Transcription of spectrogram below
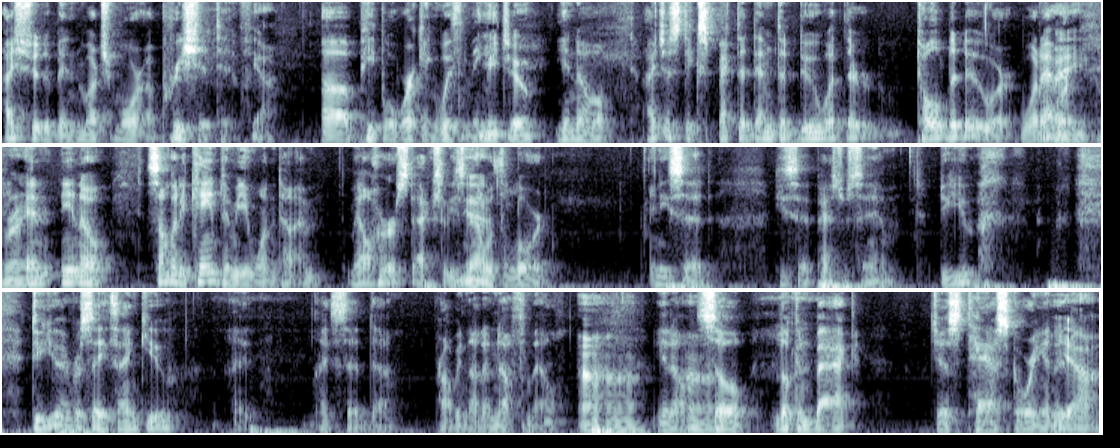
I should have been much more appreciative. Yeah. of people working with me. Me too. You know, I just expected them to do what they're told to do or whatever. Right, right. And you know, somebody came to me one time, Mel Hurst, actually, he's Yeah. now with the Lord, and he said, he said, Pastor Sam, do you do you ever say thank you? I, I said, uh, probably not enough, Mel. Uh huh. You know, so looking back, just task oriented Yeah.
